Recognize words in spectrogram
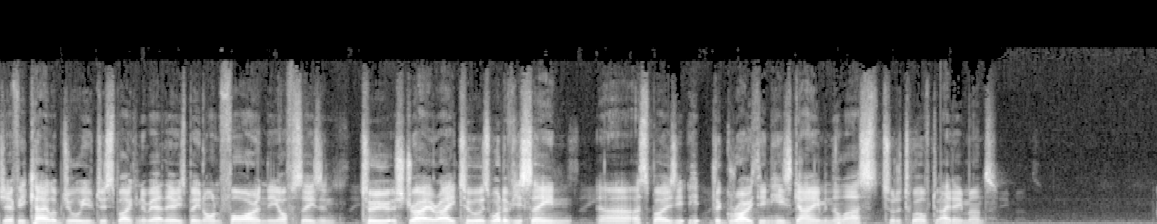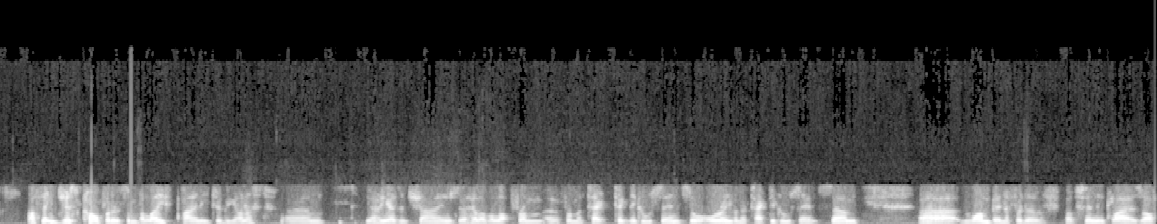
Jeffy Caleb Jewell, you've just spoken about there. He's been on fire in the off season. to Australia A tours. What have you seen? Uh, I suppose the growth in his game in the last sort of 12 to 18 months. I think just confidence and belief, Paney. To be honest, um, you know he hasn't changed a hell of a lot from uh, from a te- technical sense or, or, even a tactical sense. Um, uh, one benefit of, of sending players off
